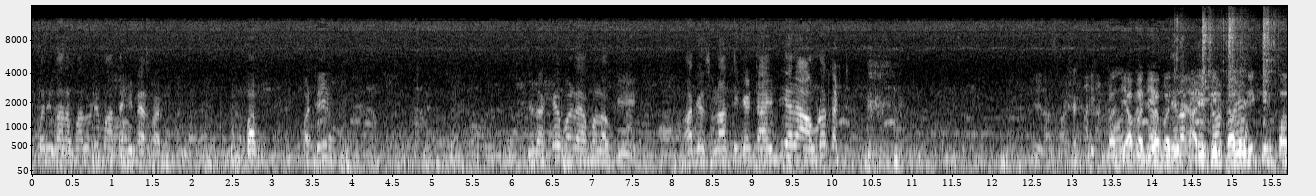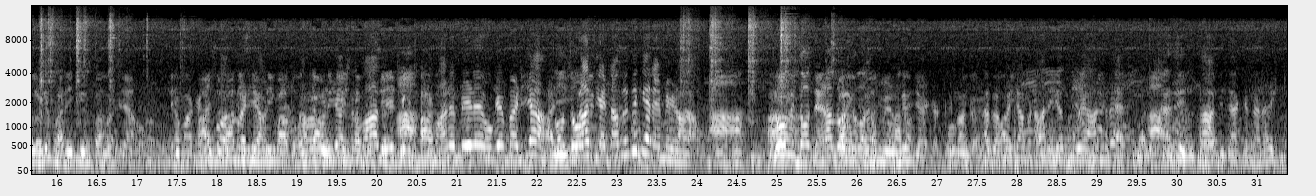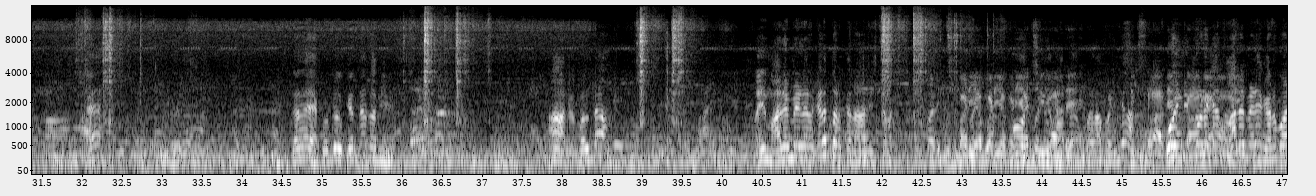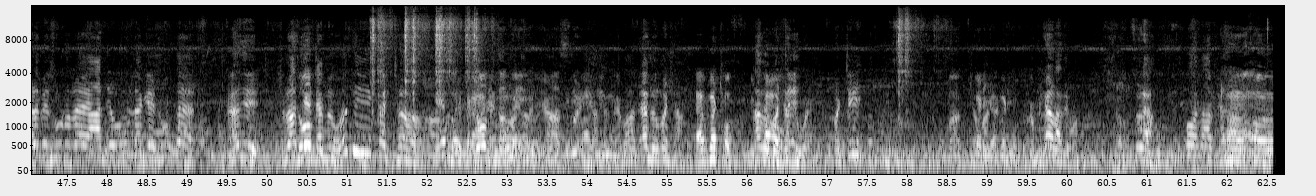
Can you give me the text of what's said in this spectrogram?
परिवार पालो ने माता की मेहरबानी बस बटी जरा के बड़े मतलब कि। आगे सुनाती के टाइम भी अरे आउना कट। बढ़िया बढ़िया बढ़िया। सारी कृपा लोड़ी कृपा लोड़ी सारी कृपा लोड़ी। बड़ी बात हो गया उनके सब। ठीक हाँ, ठाक। मेले हो गए बढ़िया। हाँ और जी। सुनाती अड्डा में भी कह रहे मेला। हाँ भी तो देना सब मिल जाएगा कोई बात अब पैसा बढ़ा रही है तू ये आंध्र है। जी हाँ भी जाके न रही है। चले कुडल कितना हाँ? तो बोलता भाई हमारे मेले में करे बरकरार इस तरह। बढ़िया बढ़िया बढ़िया अच्छी बात है। बड़ा बढ़िया। कोई भी काम को है। तुम्हारे मेरे घर वाले भी सुन रहे हैं आज वो लगे सुनते हैं। हैं जी? के टाइम में हो जी इकट्ठा? ये बरकरार भाई। बढ़िया। धन्यवाद। अब बचा अब बैठो। अब बिठाओ। बचा तू है। बच्ची? बढ़िया बढ़िया। बिठा ला देवा चला। बहुत आप हाँ,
